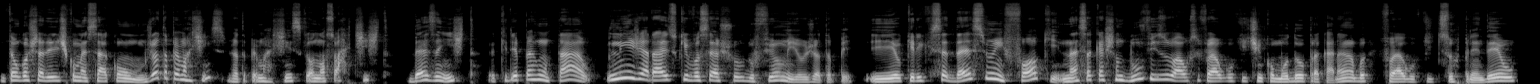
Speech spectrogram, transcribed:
Então eu gostaria de começar com JP Martins, JP Martins, que é o nosso artista, desenhista. Eu queria perguntar, em linhas gerais, o que você achou do filme, o JP. E eu queria que você desse um enfoque nessa questão do visual, se foi algo que te incomodou pra caramba, foi algo que te surpreendeu,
